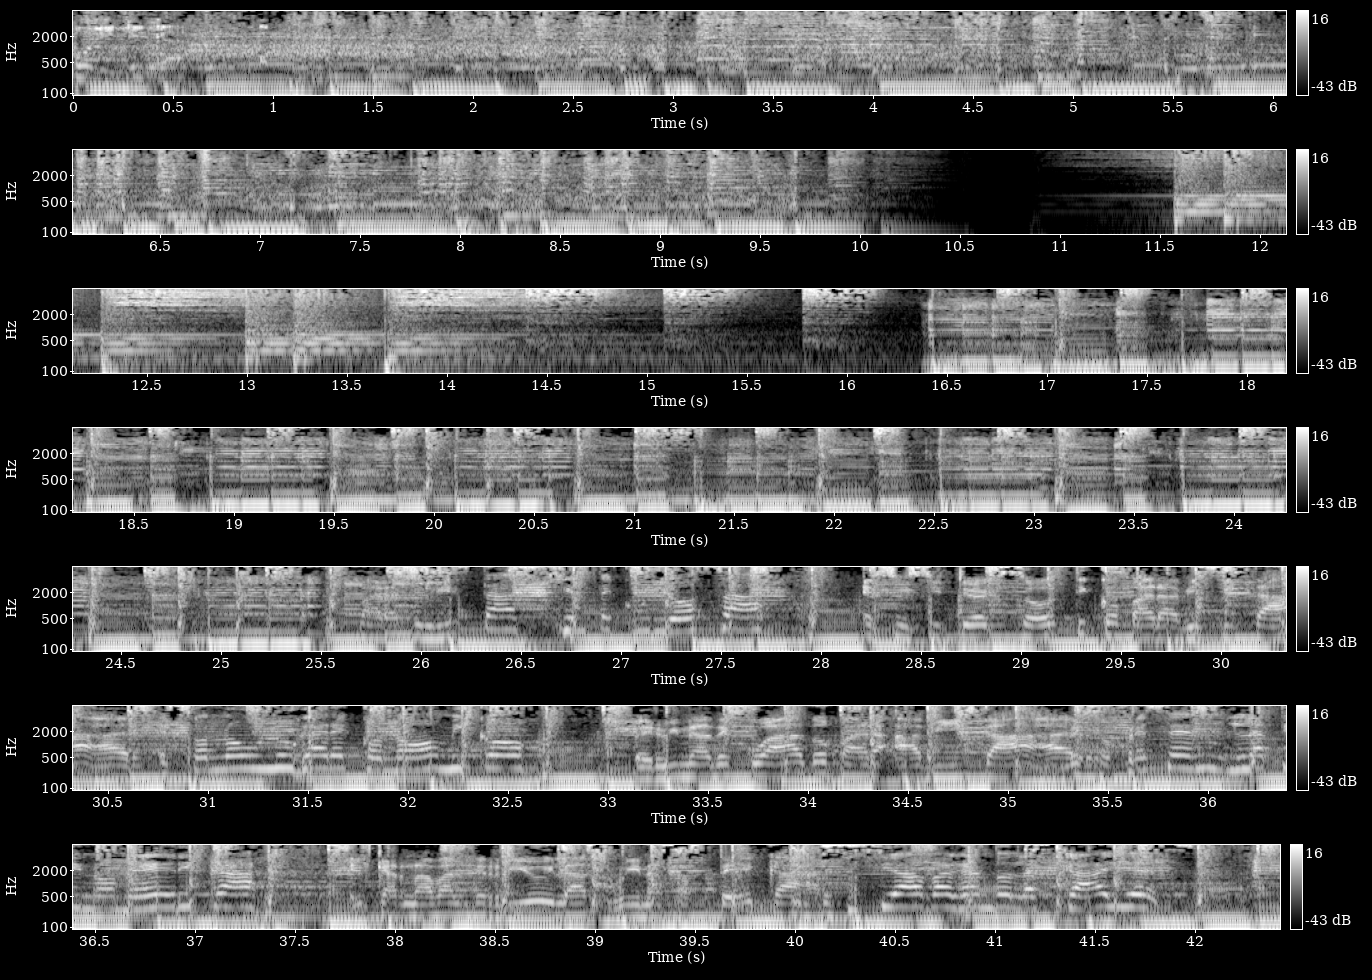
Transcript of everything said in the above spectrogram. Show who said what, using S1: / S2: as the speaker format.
S1: política.
S2: Inadecuado para habitar. Les ofrecen Latinoamérica, el carnaval de Río y las ruinas aztecas. Sucia vagando las calles,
